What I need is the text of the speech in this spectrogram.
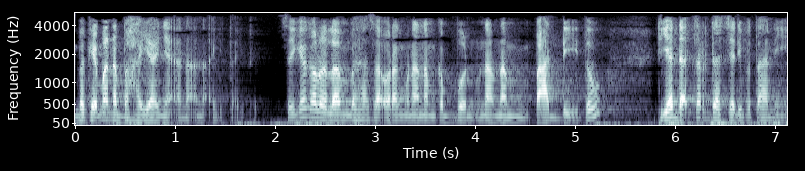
bagaimana bahayanya anak-anak kita itu. Sehingga kalau dalam bahasa orang menanam kebun, menanam padi itu, dia tidak cerdas jadi petani.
